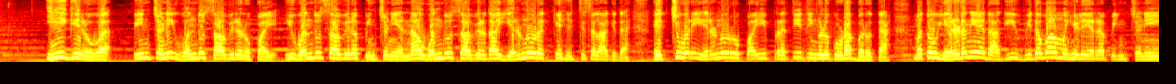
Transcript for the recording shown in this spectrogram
ಈಗಿರುವ ಪಿಂಚಣಿ ಒಂದು ಸಾವಿರ ರೂಪಾಯಿ. ಈ ಒಂದು ಸಾವಿರ ಪಿಂಚಣಿಯನ್ನ ಒಂದು ಸಾವಿರದ ಎರಡ್ನೂರಕ್ಕೆ ಹೆಚ್ಚಿಸಲಾಗಿದೆ. ಹೆಚ್ಚುವರಿ ಎರಡ್ನೂರು ರೂಪಾಯಿ ಪ್ರತಿ ತಿಂಗಳು ಕೂಡ ಬರುತ್ತೆ. ಮತ್ತು ಎರಡನೆಯದಾಗಿ ವಿಧವಾ ಮಹಿಳೆಯರ ಪಿಂಚಣಿ.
